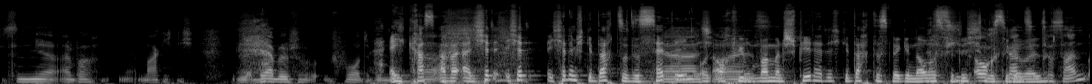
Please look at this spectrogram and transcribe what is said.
die sind mir einfach, ne, mag ich nicht. Werwölfe vor Ey, krass, ja. aber ich hätte, ich, hätte, ich hätte mich gedacht, so das Setting ja, und auch weiß. wie man, man spielt, hätte ich gedacht, das wäre genau das was für dich. Sieht auch ganz interessant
